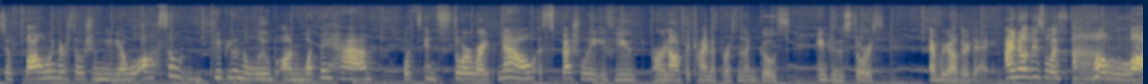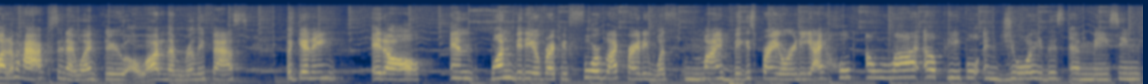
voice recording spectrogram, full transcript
So following their social media will also keep you in the loop on what they have, what's in store right now, especially if you are not the kind of person that goes into the stores every other day. I know this was a lot of hacks and I went through a lot of them really fast, but getting it all in one video right before Black Friday was my biggest priority. I hope a lot of people enjoy this amazing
